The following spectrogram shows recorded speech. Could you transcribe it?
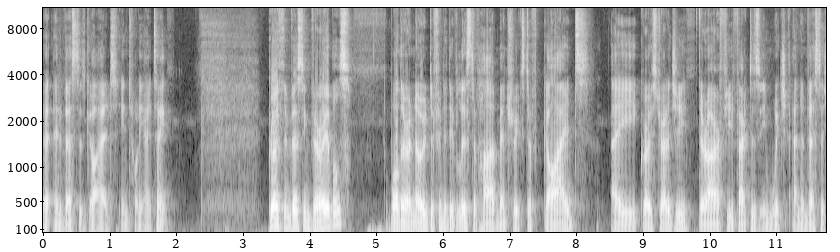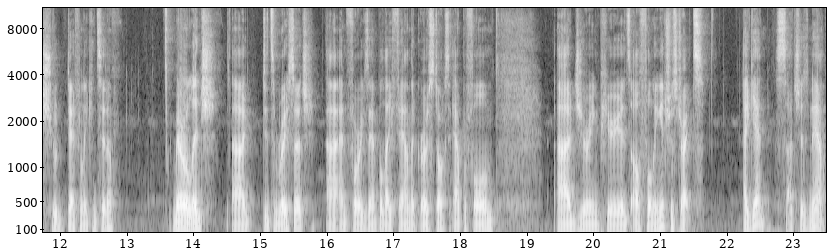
Investor's Guide in 2018. Growth investing variables. While there are no definitive list of hard metrics to guide a growth strategy, there are a few factors in which an investor should definitely consider. Merrill Lynch uh, did some research, uh, and for example, they found that growth stocks outperform uh, during periods of falling interest rates. Again, such as now,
